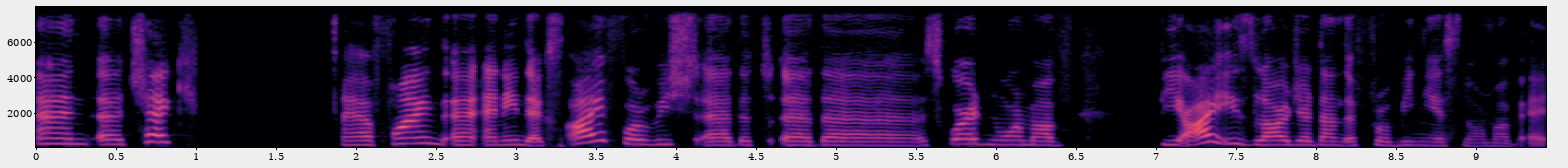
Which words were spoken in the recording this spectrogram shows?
and uh, check uh, find uh, an index i for which uh, the the squared norm of pi is larger than the Frobenius norm of a.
